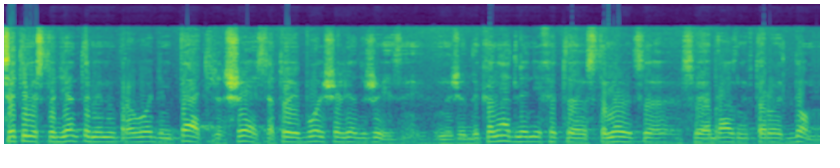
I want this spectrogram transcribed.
с этими студентами мы проводим 5, 6, а то и больше лет жизни. Значит, деканат для них это становится своеобразный второй дом.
